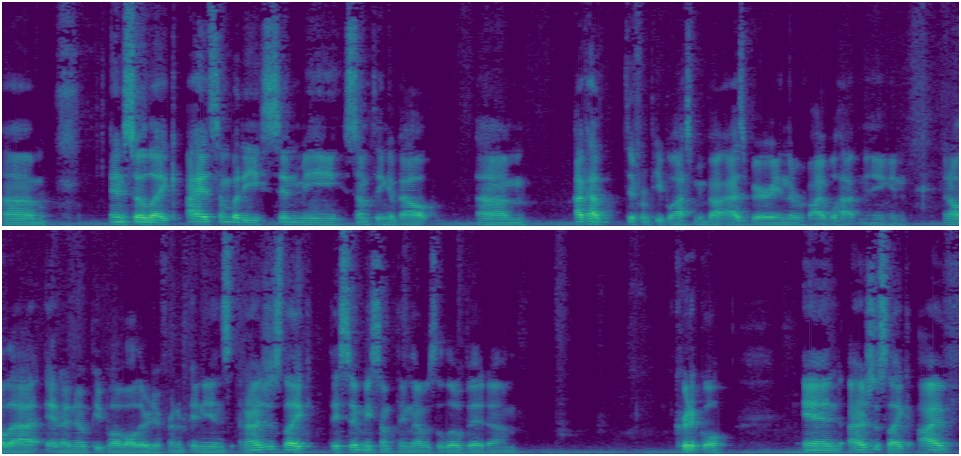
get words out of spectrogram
Um, and so, like, I had somebody send me something about. Um, I've had different people ask me about Asbury and the revival happening and, and all that. And I know people have all their different opinions. And I was just like, they sent me something that was a little bit um, critical. And I was just like, I've,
